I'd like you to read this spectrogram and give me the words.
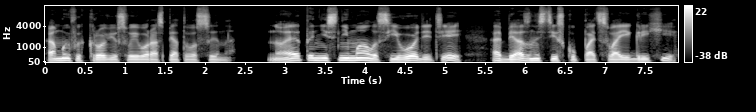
омыв их кровью своего распятого сына. Но это не снимало с его детей обязанности искупать свои грехи.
